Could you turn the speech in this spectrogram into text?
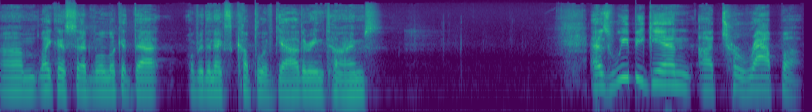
Um, like I said, we'll look at that over the next couple of gathering times. As we begin uh, to wrap up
